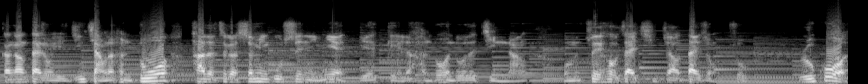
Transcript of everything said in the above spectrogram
刚刚戴总已经讲了很多，他的这个生命故事里面也给了很多很多的锦囊。我们最后再请教戴总说，如果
